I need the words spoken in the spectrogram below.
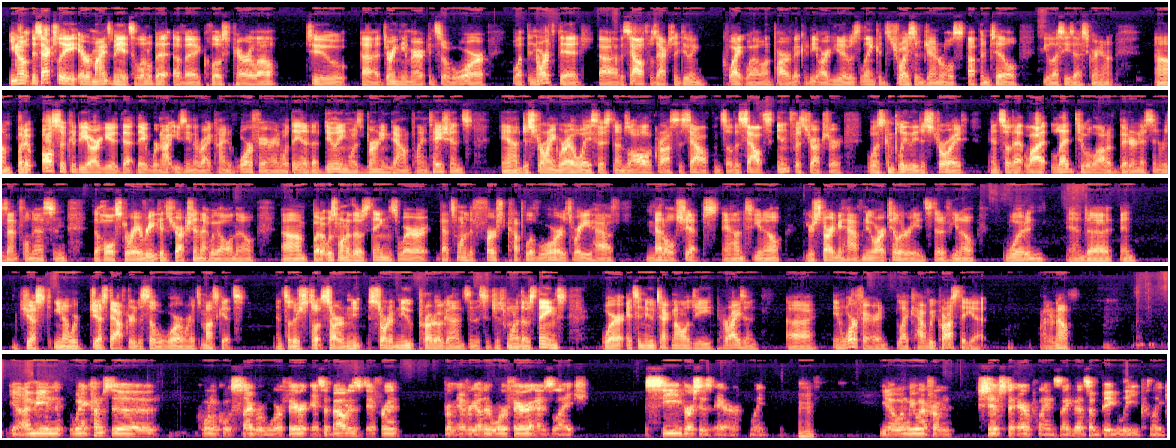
you know, this actually it reminds me it's a little bit of a close parallel to uh, during the American Civil War. What the North did, uh, the South was actually doing quite well, and part of it could be argued it was Lincoln's choice of generals up until Ulysses S. Grant. Um, but it also could be argued that they were not using the right kind of warfare, and what they ended up doing was burning down plantations and destroying railway systems all across the South. And so the South's infrastructure was completely destroyed. And so that led to a lot of bitterness and resentfulness and the whole story of mm-hmm. Reconstruction that we all know. Um, but it was one of those things where that's one of the first couple of wars where you have metal ships and, you know, you're starting to have new artillery instead of, you know, wood and, and, uh, and just, you know, we're just after the Civil War where it's muskets and so there's sort of new, sort of new proto guns, and this is just one of those things where it's a new technology horizon uh, in warfare, and like, have we crossed it yet? I don't know. Yeah, I mean, when it comes to quote unquote cyber warfare, it's about as different from every other warfare as like sea versus air. Like, mm-hmm. you know, when we went from ships to airplanes, like that's a big leap. Like,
